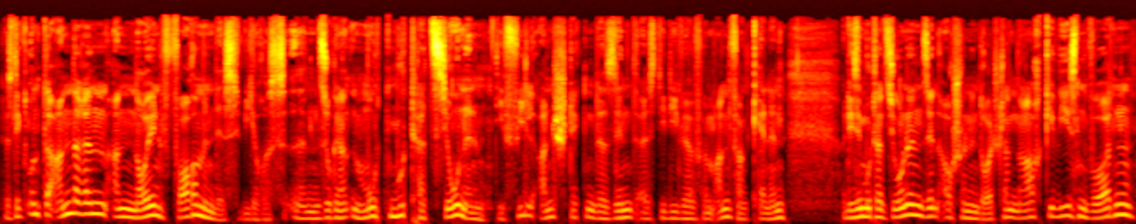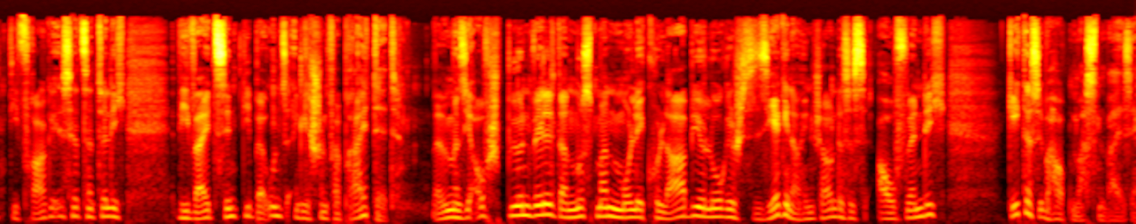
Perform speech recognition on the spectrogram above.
Das liegt unter anderem an neuen Formen des Virus, an sogenannten Mutationen, die viel ansteckender sind als die, die wir vom Anfang kennen. Und diese Mutationen sind auch schon in Deutschland nachgewiesen worden. Die Frage ist jetzt natürlich, wie weit sind die bei uns eigentlich schon verbreitet? Weil wenn man sie aufspüren will, dann muss man molekularbiologisch sehr genau hinschauen. Das ist aufwendig. Geht das überhaupt massenweise?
